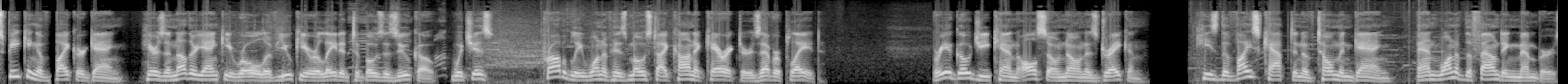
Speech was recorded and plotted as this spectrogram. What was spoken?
Speaking of biker gang, here's another Yankee role of Yuki related to Bosozoku, which is probably one of his most iconic characters ever played. Ryuguji Ken also known as Draken. He's the vice captain of Toman Gang and one of the founding members.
